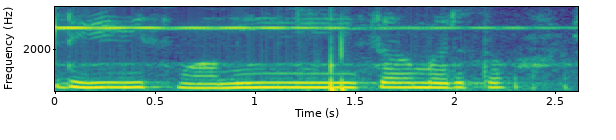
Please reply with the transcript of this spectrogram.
श्री स्वामी समर्थ.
